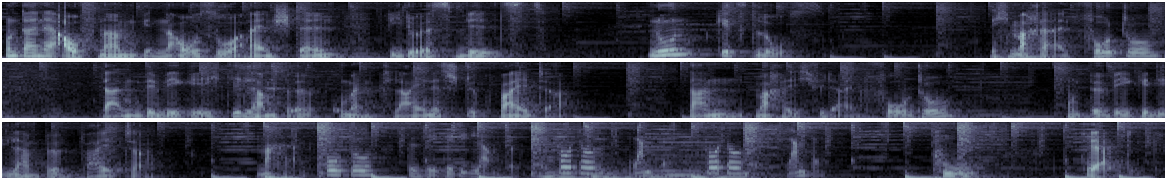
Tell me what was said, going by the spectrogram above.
und deine Aufnahmen genauso einstellen, wie du es willst. Nun geht's los. Ich mache ein Foto, dann bewege ich die Lampe um ein kleines Stück weiter. Dann mache ich wieder ein Foto und bewege die Lampe weiter. Mache ein Foto, bewege die Lampe. Foto, Lampe, Foto, Lampe. Puh, fertig.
